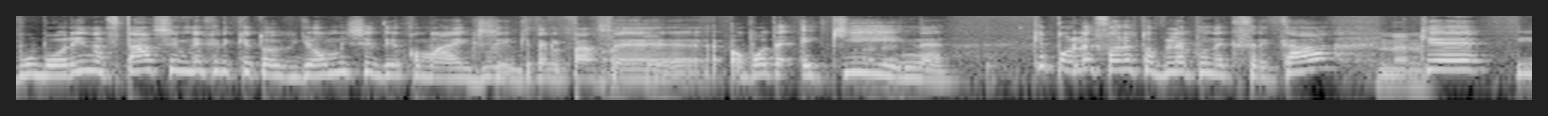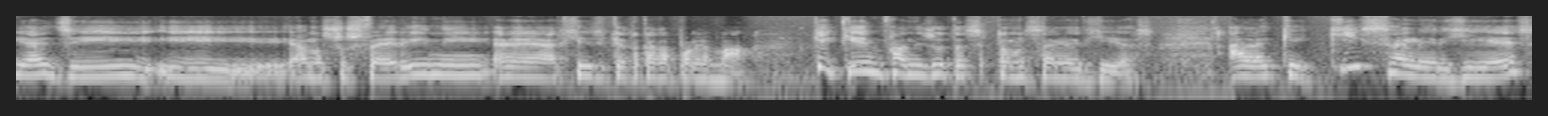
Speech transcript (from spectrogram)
που μπορεί να φτάσει μέχρι και το 2,5-2,6 κτλ. Σε... Οπότε εκεί είναι. Και πολλές φορές το βλέπουν εχθρικά Ναι, ναι. και η IgE, η ανοσοσφαιρίνη ε, αρχίζει και το καταπολεμά. Και εκεί εμφανίζονται τα συμπτώματα της αλλεργίας. Αλλά και εκεί στις αλλεργίες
